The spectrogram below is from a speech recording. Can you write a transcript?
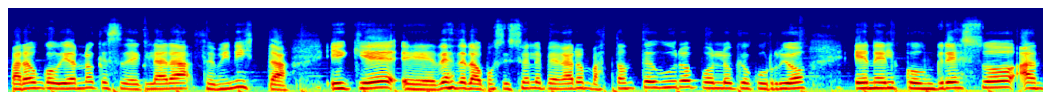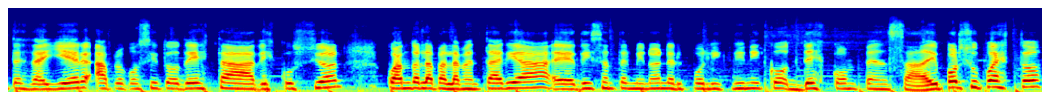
para un gobierno que se declara feminista y que eh, desde la oposición le pegaron bastante duro por lo que ocurrió en el Congreso antes de ayer a propósito de esta discusión, cuando la parlamentaria, eh, dicen, terminó en el policlínico descompensada. Y por supuesto,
